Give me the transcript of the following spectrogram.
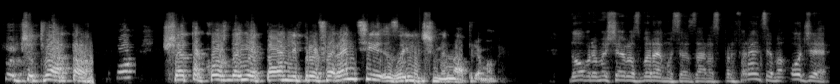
що четверта група ще також дає певні преференції за іншими напрямами. Добре, ми ще розберемося зараз з преференціями. Отже,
